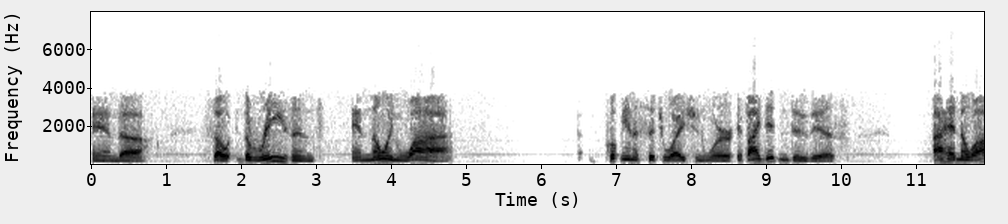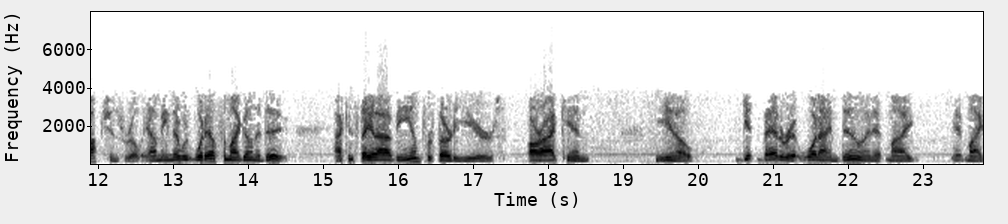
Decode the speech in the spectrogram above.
And, uh, so the reasons and knowing why put me in a situation where if I didn't do this, I had no options really. I mean, there was, what else am I going to do? I can stay at IBM for 30 years, or I can, you know, get better at what I'm doing at my at my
